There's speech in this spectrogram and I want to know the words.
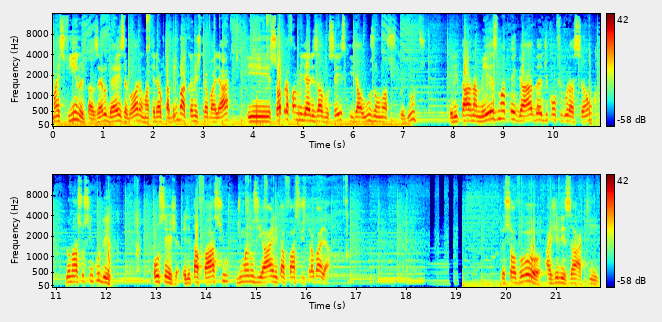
mais fino, ele está 0,10 agora, é um material que está bem bacana de trabalhar. E só para familiarizar vocês que já usam nossos produtos, ele está na mesma pegada de configuração do nosso 5D. Ou seja, ele está fácil de manusear, ele está fácil de trabalhar. Eu só vou agilizar aqui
